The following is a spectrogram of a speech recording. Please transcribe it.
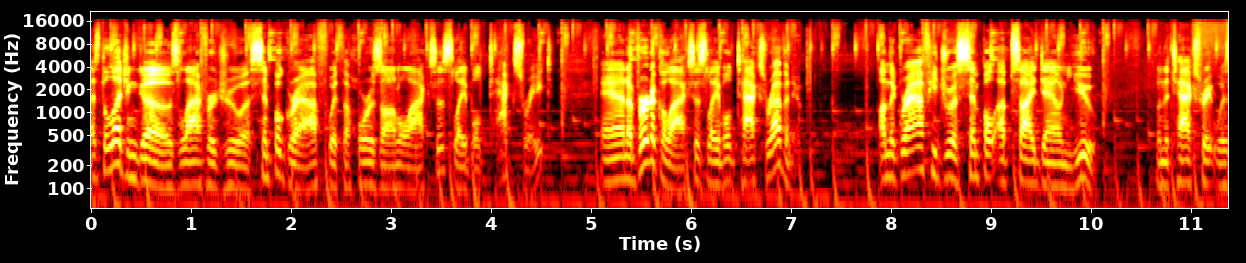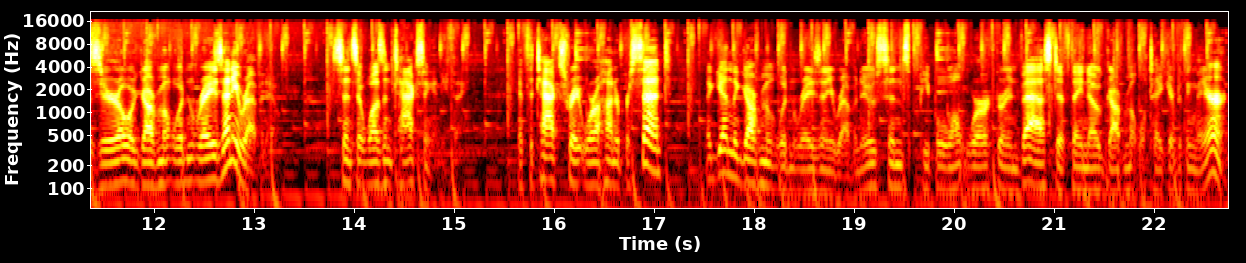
As the legend goes, Laffer drew a simple graph with a horizontal axis labeled tax rate and a vertical axis labeled tax revenue. On the graph, he drew a simple upside down U, when the tax rate was zero, a government wouldn't raise any revenue, since it wasn't taxing anything. If the tax rate were 100%, again, the government wouldn't raise any revenue, since people won't work or invest if they know government will take everything they earn.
